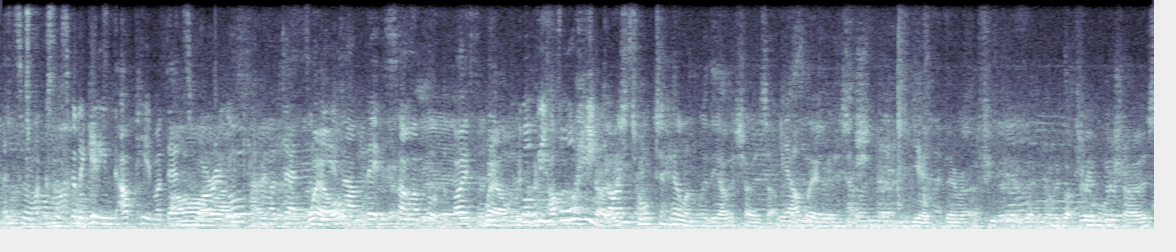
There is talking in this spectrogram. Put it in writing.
that's all right, because I was going to get him up here. My dad's Oh, Warragul, okay. my dad's Well- a Vietnam vet, so I thought the both of Well, them we've would got a couple of he shows. goes. Talk to Helen where the other shows are. Yeah, I'll work with Helen, yeah. Yeah, there are a few. We've got three more shows.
